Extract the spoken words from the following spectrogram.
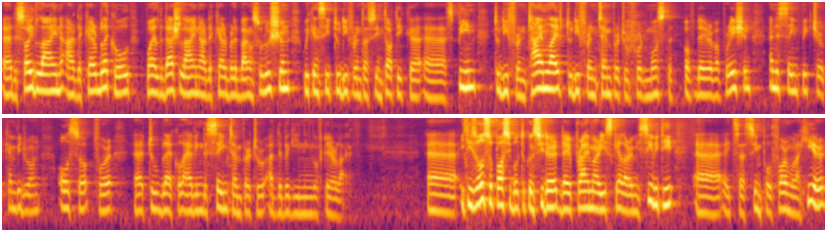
uh, the solid line are the Kerr black hole, while the dashed line are the Kerr black solution. We can see two different asymptotic uh, uh, spin, two different time life, two different temperature for most of their evaporation, and the same picture can be drawn also for uh, two black holes having the same temperature at the beginning of their life. Uh, it is also possible to consider their primary scalar emissivity. Uh, it's a simple formula here.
